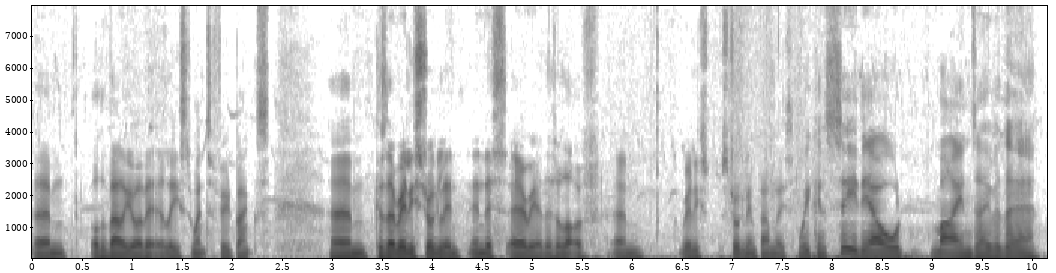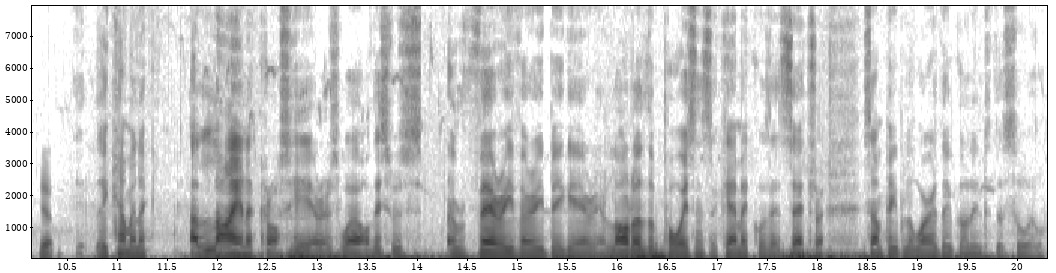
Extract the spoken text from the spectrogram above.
um, or the value of it at least, went to food banks. Because they're really struggling in this area. There's a lot of um, really struggling families. We can see the old mines over there. Yep. They come in a, a line across here as well. This was a very, very big area. A lot of the poisons, the chemicals, etc. Some people are worried they've gone into the soil.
